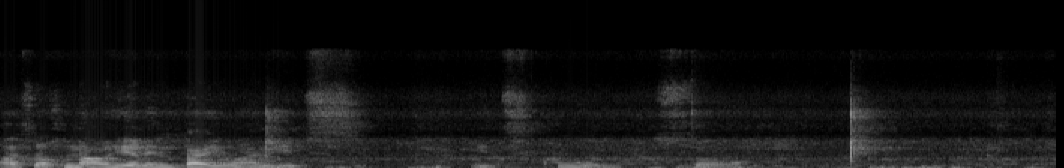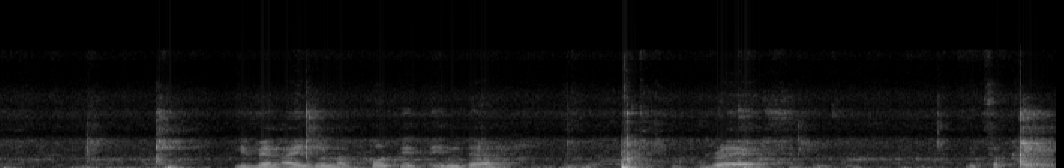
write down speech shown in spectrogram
As of now here in Taiwan it's it's cool so. Even I do not put it in the ref it's okay.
